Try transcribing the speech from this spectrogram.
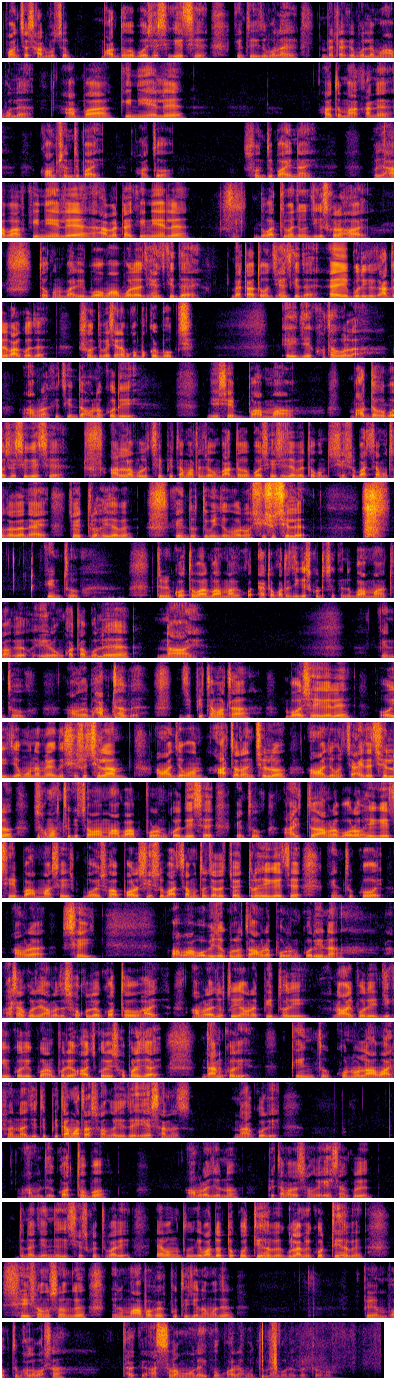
পঞ্চাশ, ষাট বছর বার্ধক্য বয়সে শিখেছে কিন্তু এই যে বলা হয়, বেটাকে বলে মা বলে, আব্বা, কি নিয়ে এলে? হয়তো মা কানে কম শুনতে পায়, হয়তো শুনতে পায় নাই। বলছে হা বাপ, কী নিয়ে এলে? হা বেটা, কী নিয়ে এলে? দুবার তিনবার যখন জিজ্ঞেস করা হয়, তখন বাড়ির বৌমা বলে ঝেঁচকি দেয়? বেটা তখন ঝেঁচকি দেয়? এই বুড়িকে ঘাত ধরে বার করে দেয় শুনতে পেয়েছি না, বক করে বকছে। এই যে কথাগুলা, আমরা কি চিন্তা ভাবনা করি যে সে বাপ মা বার্ধক্য বয়স গেছে আল্লাহ বলেছে, পিতামাতা যখন বার্ধক্য বয়স এসে যাবে, তখন শিশু বাচ্চার মতন তাদের ন্যায় চরিত্র হয়ে যাবে। কিন্তু তুমি যখন ওরকম শিশু ছিলে, কিন্তু তুমি কতবার বাপ মাকে একটা কথা জিজ্ঞেস করেছ, কিন্তু বাপ মা তোমাকে এরকম কথা বলে নাই। কিন্তু আমাদের ভাবতে হবে যে পিতামাতা বয়স হয়ে গেলে ওই যেমন আমি একদিন শিশু ছিলাম, আমার যেমন আচরণ ছিল আমার যেমন চাহিদা ছিল, সমস্ত কিছু আমার মা বাপ পূরণ করে দিয়েছে। কিন্তু আজ তো আমরা বড় হয়ে গেছি, বাপ মা সেই বয়স হওয়ার পর শিশু বাচ্চার মতন যাদের চরিত্র হয়ে গেছে, কিন্তু কই আমরা সেই অভাব অভিযোগগুলো তো আমরা পূরণ করি না। আশা করি আমাদের সকলের কর্তব্য ভাই, আমরা যতই আমরা পিঠ ধরি, নামাজ পড়ি, জিকির করি, কোরআন পড়ি, হজ করি, সফরে যাই, দান করি, কিন্তু কোনো লাভ আসবে না যদি পিতামাতার সঙ্গে যদি এহসান না করি। আমাদের কর্তব্য। আমরা যেন পিতামাতার সঙ্গে এহসান করে দুনিয়া জিন্দগি শেষ করতে পারি এবং তো এবাদত তো করতেই হবে, গোলামি করতেই হবে। সেই সঙ্গে সঙ্গে যেন মা বাপের প্রতি যেন আমাদের প্রেম, ভক্তি, ভালোবাসা থাকে। আসসালামু আলাইকুম আ রহমতুল্লাহ বরকাতহ।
